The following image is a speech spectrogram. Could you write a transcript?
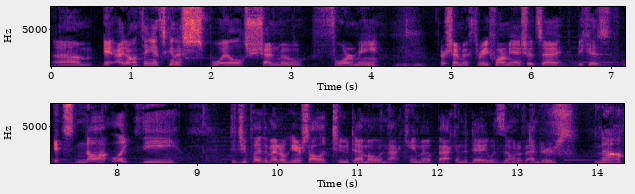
Um, it, I don't think it's going to spoil Shenmue for me, mm-hmm. or Shenmue 3 for me, I should say, because it's not like the. Did you play the Metal Gear Solid 2 demo when that came out back in the day with Zone of Enders? No.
